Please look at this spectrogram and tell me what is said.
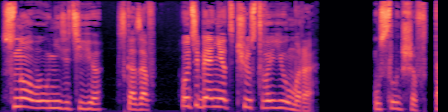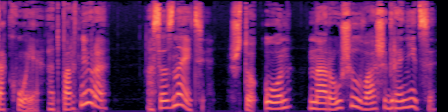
снова унизить ее, сказав «У тебя нет чувства юмора». Услышав такое от партнера, осознайте, что он нарушил ваши границы,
